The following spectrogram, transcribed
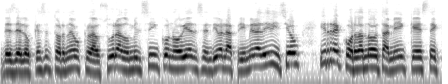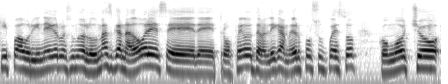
Desde lo que es el torneo Clausura 2005, no había descendido a la primera división. Y recordando también que este equipo aurinegro es uno de los más ganadores eh, de trofeos de la Liga Mayor, por supuesto, con 8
